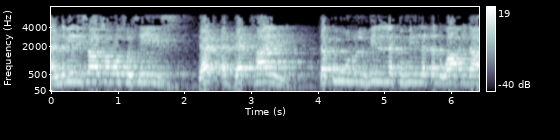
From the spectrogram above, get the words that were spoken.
And Nabi Sallallahu also says that at that time, تَكُونُ الْمِلَّةُ مِلَّةً وَاحِدًا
